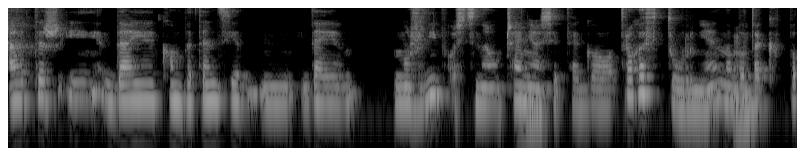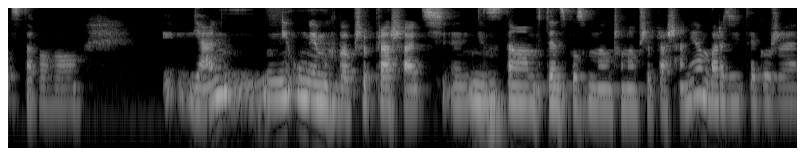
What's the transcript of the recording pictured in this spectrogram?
Ale też i daje kompetencje, mm, daje możliwość nauczenia Mhm. się tego trochę wtórnie, no bo Mhm. tak podstawowo ja nie umiem chyba przepraszać, nie Mhm. zostałam w ten sposób nauczona przepraszania, bardziej tego, że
